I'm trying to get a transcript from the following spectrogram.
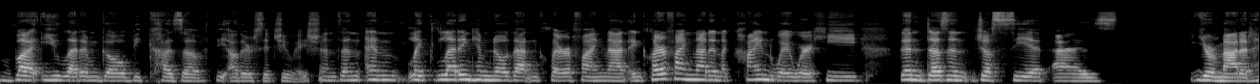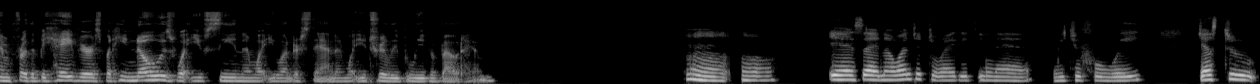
but you let him go because of the other situations and and like letting him know that and clarifying that and clarifying that in a kind way where he then doesn't just see it as you're mad at him for the behaviors, but he knows what you've seen and what you understand and what you truly believe about him. Mm-hmm. Yes, and I wanted to write it in a beautiful way, just to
